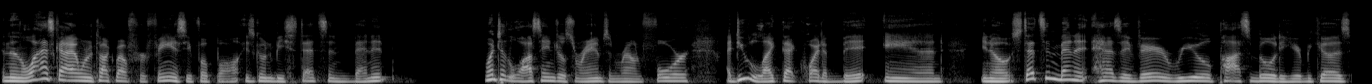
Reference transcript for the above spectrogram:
And then the last guy I want to talk about for fantasy football is going to be Stetson Bennett. Went to the Los Angeles Rams in round four. I do like that quite a bit. And, you know, Stetson Bennett has a very real possibility here because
